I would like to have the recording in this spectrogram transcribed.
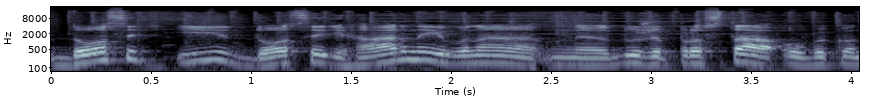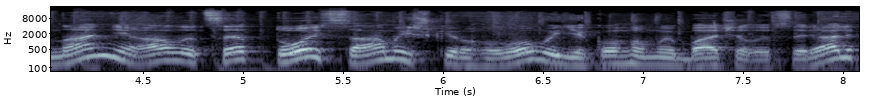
досить і досить гарний. Вона дуже проста у виконанні, але це той самий шкіроголовий, якого ми бачили в серіалі.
